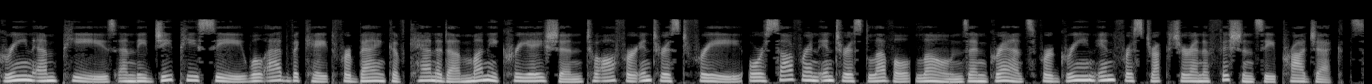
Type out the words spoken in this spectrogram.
Green MPs and the GPC will advocate for Bank of Canada money creation to offer interest-free or sovereign interest level loans and grants for green infrastructure and efficiency projects.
